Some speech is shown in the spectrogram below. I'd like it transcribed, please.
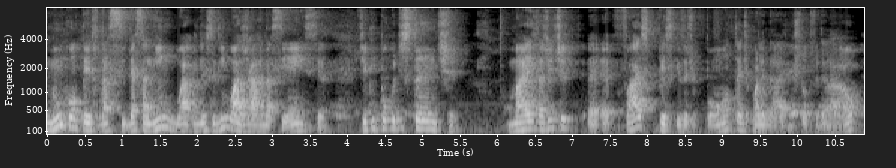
num contexto dessa língua, desse linguajar da ciência, fica um pouco distante. Mas a gente é, faz pesquisa de ponta, de qualidade no Instituto Federal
